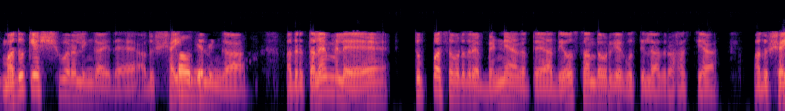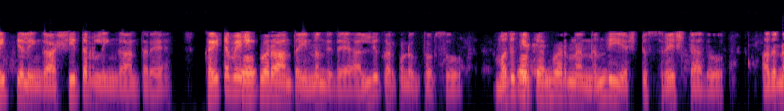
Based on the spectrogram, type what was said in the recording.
ಮಧುಕೇಶ್ವರ ಲಿಂಗ ಇದೆ. ಅದು ಶೈತ್ಯ ಲಿಂಗ ಅದ್ರ ತಲೆ ಮೇಲೆ ತುಪ್ಪ ಸವರಿದ್ರೆ ಬೆಣ್ಣೆ ಆಗತ್ತೆ. ಆ ದೇವಸ್ಥಾನದವ್ರಿಗೆ ಗೊತ್ತಿಲ್ಲ ಅದ್ರ ರಹಸ್ಯ ಅದು ಶೈತ್ಯ ಲಿಂಗ ಶೀತರ್ ಲಿಂಗ ಅಂತಾರೆ ಕೈಟವೇಶ್ವರ ಅಂತ ಇನ್ನೊಂದಿದೆ. ಅಲ್ಲಿಯೂ ಕರ್ಕೊಂಡೋಗಿ ತೋರ್ಸು. ಮಧುಕೇಶ್ವರನ ನಂದಿ ಎಷ್ಟು ಶ್ರೇಷ್ಠ ಅದು. ಅದನ್ನ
